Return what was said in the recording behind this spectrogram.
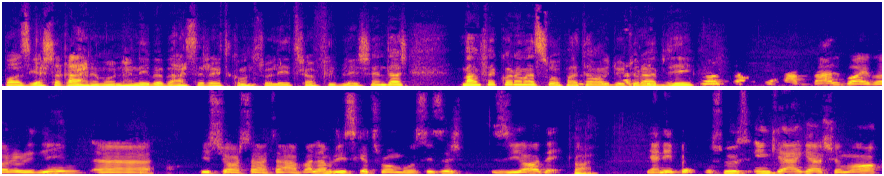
بازگشت قهرمانانه به بحث rate control atrial fibrillation داشت. من فکر کنم از صحبت آقای دکتر عبدی اول bivalirudin 24 ساعت اول هم risk thrombosisش زیاده. بله. یعنی به خصوص اینکه اگر شما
